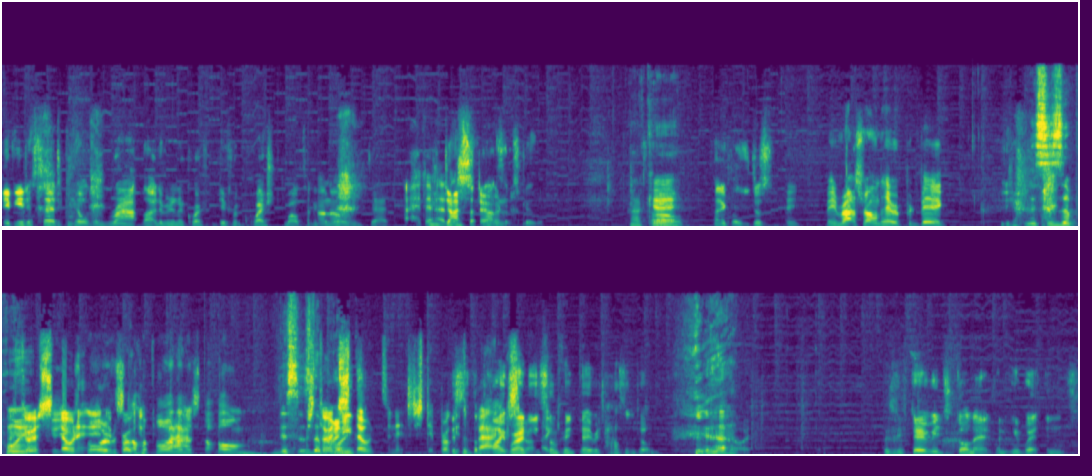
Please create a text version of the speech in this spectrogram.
if you just said killed a rat, that'd have been a que- different question. Well, technically, know. they're dead. I had to You add a stone. at school. okay. Oh, technically, you just. I mean, rats around here are pretty big. This is the Threw a point. stone It's at it more, and it a stone, more than a stone. This is Just the point. stones and it just it broke This its is the back. point where I need like, something David hasn't done. yeah. Because if David's done it, then he wins.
